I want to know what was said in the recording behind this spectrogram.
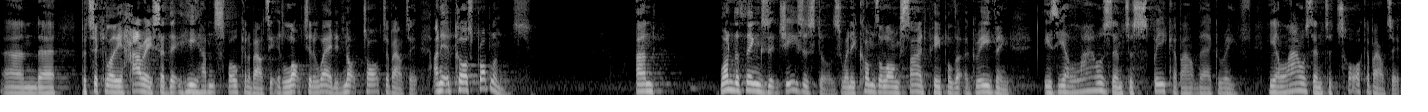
And uh, particularly Harry said that he hadn't spoken about it. He'd locked it away. He'd not talked about it. And it had caused problems. And one of the things that Jesus does when he comes alongside people that are grieving, is he allows them to speak about their grief. He allows them to talk about it.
